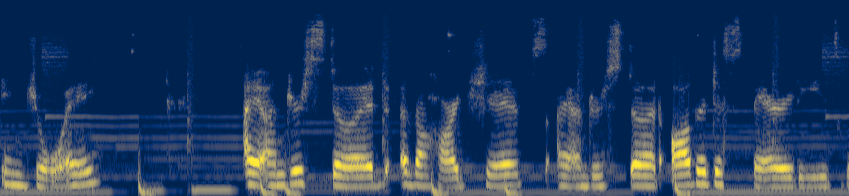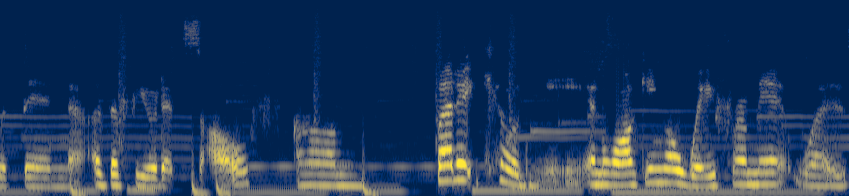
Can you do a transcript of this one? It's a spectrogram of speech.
enjoy I understood the hardships. I understood all the disparities within the field itself. Um, but it killed me. And walking away from it was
